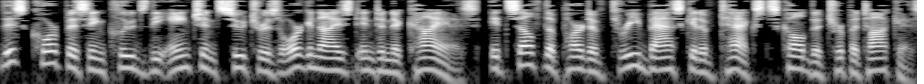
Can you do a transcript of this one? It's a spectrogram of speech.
This corpus includes the ancient sutras organized into Nikayas, itself the part of three basket of texts called the Tripitakas.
